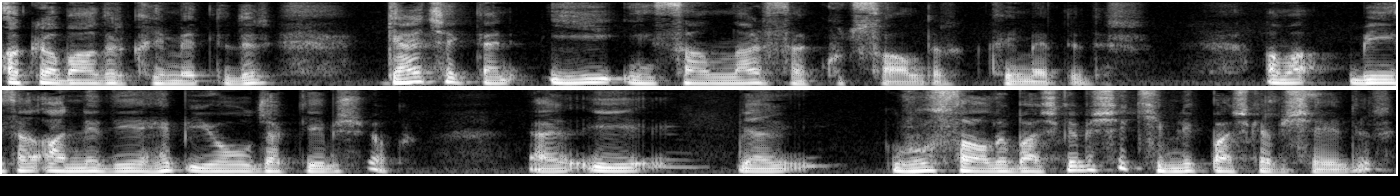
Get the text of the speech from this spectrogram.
akrabadır kıymetlidir. Gerçekten iyi insanlarsa kutsaldır, kıymetlidir. Ama bir insan anne diye hep iyi olacak diye bir şey yok. Yani iyi yani ruh sağlığı başka bir şey, kimlik başka bir şeydir.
